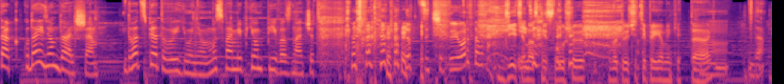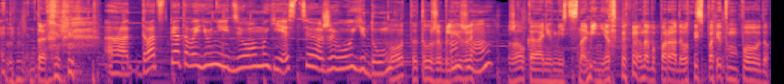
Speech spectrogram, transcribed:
Так, куда идем дальше? 25 июня мы с вами пьем пиво, значит. 24 Дети нас не слушают. Выключите приемники. Так. Да, это верно. Да. А, 25 июня идем есть живую еду. Вот это уже ближе. Мгм. Жалко, Ани вместе с нами нет. Она бы порадовалась по этому поводу.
